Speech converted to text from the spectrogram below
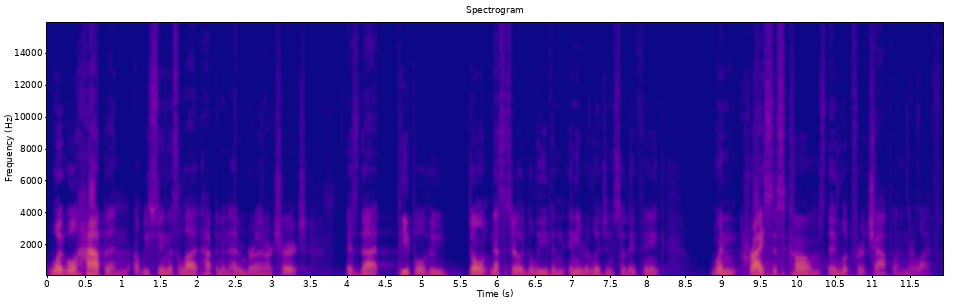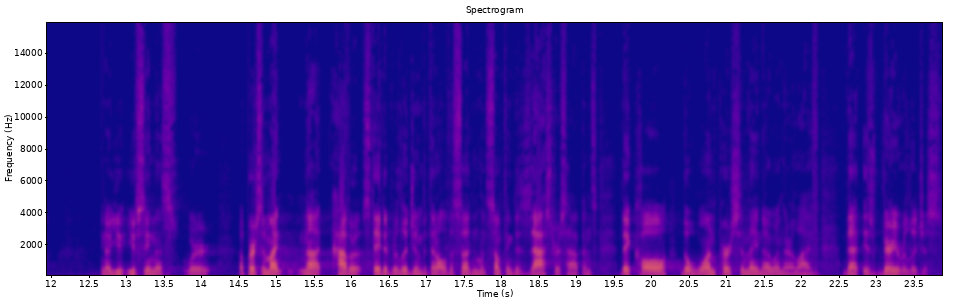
What will happen, uh, we've seen this a lot happen in Edinburgh in our church, is that people who don't necessarily believe in any religion, so they think, when crisis comes, they look for a chaplain in their life. You know, you, you've seen this where a person might not have a stated religion, but then all of a sudden, when something disastrous happens, they call the one person they know in their life that is very religious.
